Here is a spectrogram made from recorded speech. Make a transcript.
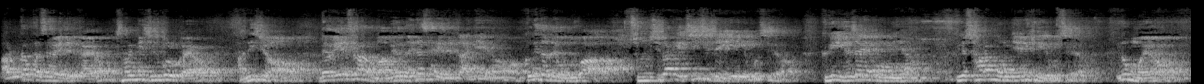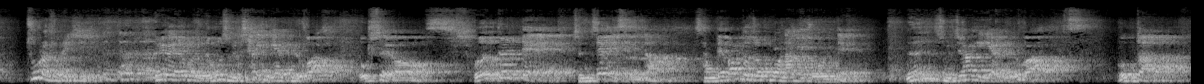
아름답다 생각이 들까요? 삶이 즐거울까요? 아니죠. 내가 이 사람 든다 이런 생각이 들 거 아니에요. 거기다 대고 누가 솔직하게 진실되게 얘기해보세요. 그게 여자의 몸이냐? 그게 사람 몸이냐? 이렇게 얘기해보세요. 이건 뭐예요? 죽으라 소리지. 그러니까 여러분 너무 솔직하게 얘기할 필요가 없어요. 어떨 때 전제가 있습니다. 상대방도 좋고 나도 좋을 때는 솔직하게 얘기할 필요가 없다.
